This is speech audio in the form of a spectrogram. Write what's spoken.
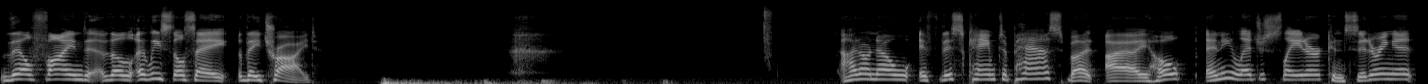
they'll find they'll at least they'll say they tried. I don't know if this came to pass, but I hope any legislator considering it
